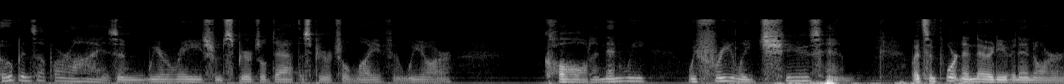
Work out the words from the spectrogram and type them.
opens up our eyes and we are raised from spiritual death to spiritual life and we are called and then we, we freely choose Him. But it's important to note even in our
